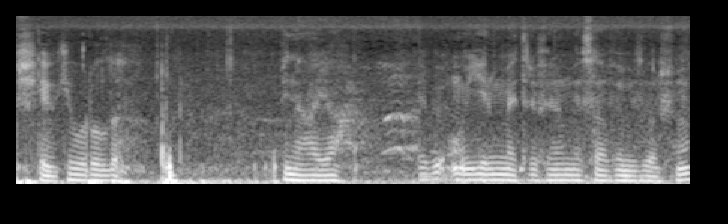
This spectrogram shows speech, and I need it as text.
Şevki vuruldu. Binaya. Bir 10-20 metre falan mesafemiz var şu an.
